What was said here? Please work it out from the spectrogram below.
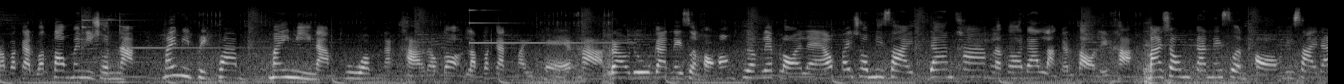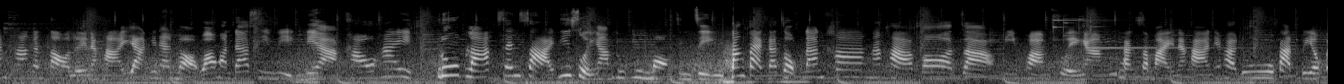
รับประกันว่าต้องไม่มีชนหนัก ไม่มีพลิกคว่ำไม่มีน้ำท่วมนะคะเราก็รับประกันไม่แท้ค่ะ เราดูกันในส่วนของห้องเครื่องเรียบร้อยแล้ว ไปชมดีไซน์ด้านข้างแล้วก็ด้านหลังกันต่อเลยค่ะ มาชมกันในส่วนของดีไซน์ด้านข้างกันต่อเลยนะคะ อย่างที่แนนบอกว่า Honda Civic เนี่ยเขาให้รูปลักษณ์เส้นสายที่สวยงามทุกมุมมองจริง ๆ ตั้งแต่กระจกด้านข้างนะคะ ก็จะมีความสวยงามดูทันสมัยนะคะเนี่ยค่ะดูตัดเปรียวไป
